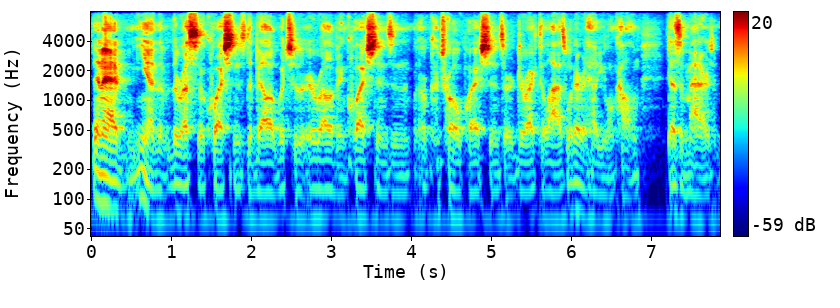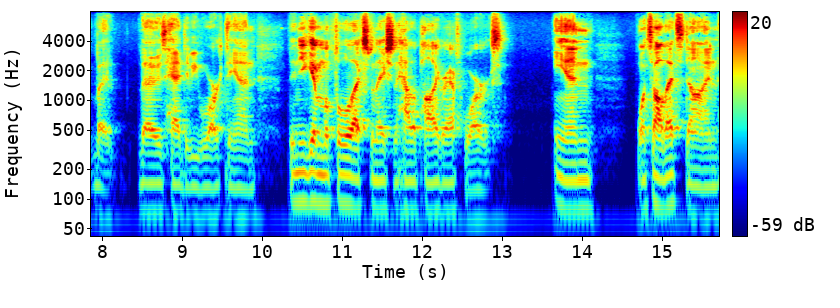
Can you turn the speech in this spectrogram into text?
Then I had, you know, the, the rest of the questions developed, which are irrelevant questions and or control questions or direct lies, whatever the hell you want to call them. Doesn't matter. But those had to be worked in. Then you give them a full explanation of how the polygraph works and once all that's done,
